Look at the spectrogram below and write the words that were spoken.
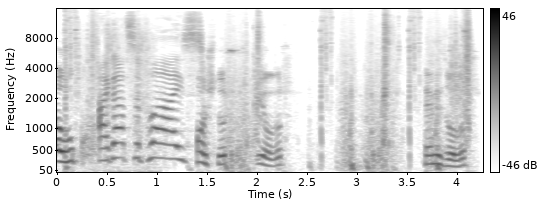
Avuk. I got supplies. Hoştur. iyi olur. Temiz olur.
